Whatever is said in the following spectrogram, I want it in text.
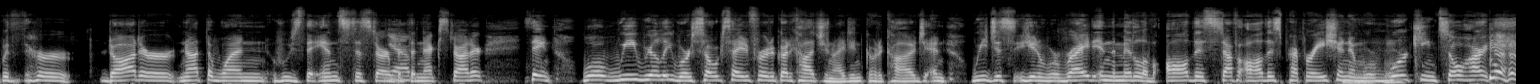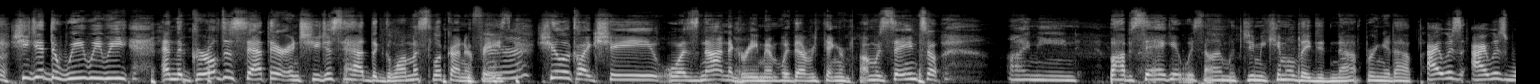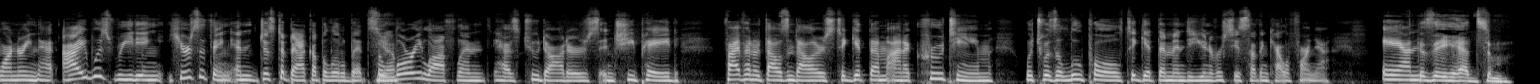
with her daughter, not the one who's the Insta star, Yep. but the next daughter, saying, Well, we really were so excited for her to go to college. And I didn't go to college. And we just, you know, we're right in the middle of all this stuff, all this preparation, and we're mm-hmm. working so hard. she did the wee, wee, wee. And the girl just sat there and she just had the glummest look on her mm-hmm. face. She looked like she was not in agreement with everything her mom was saying. So, I mean, Bob Saget was on with Jimmy Kimmel. They did not bring it up. I was I was wondering that. I was reading. Here's the thing, and just to back up a little bit. So Yeah. Lori Loughlin has two daughters, and she paid five hundred thousand dollars to get them on a crew team, which was a loophole to get them into University of Southern California. And because they had some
